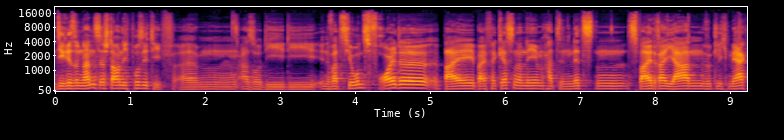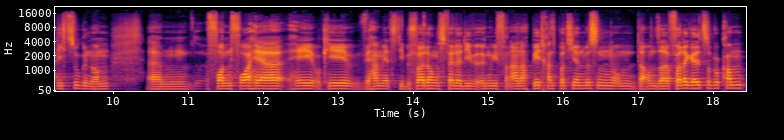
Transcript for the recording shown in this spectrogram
die Resonanz erstaunlich positiv. Ähm, also die, die Innovationsfreude bei, bei Verkehrsunternehmen hat in den letzten zwei, drei Jahren wirklich merklich zugenommen. Ähm, von vorher, hey, okay, wir haben jetzt die Beförderungsfälle, die wir irgendwie von A nach B transportieren müssen, um da unser Fördergeld zu bekommen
